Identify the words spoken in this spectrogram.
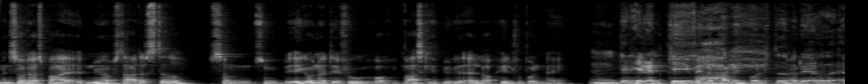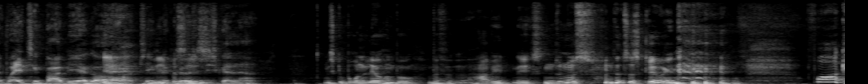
men så er det også bare et nyopstartet sted, som, som ikke under DFU, hvor vi bare skal have bygget alt op helt forbundet af. Mm, det er et helt andet game, end at komme ind på et sted, hvor, det allerede, hvor alting bare virker, ja, og tingene kører, som de skal. Ja. Vi skal bruge en elevhåndbog. Hvad har vi? Nej, så du er nødt til at skrive en. Fuck!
